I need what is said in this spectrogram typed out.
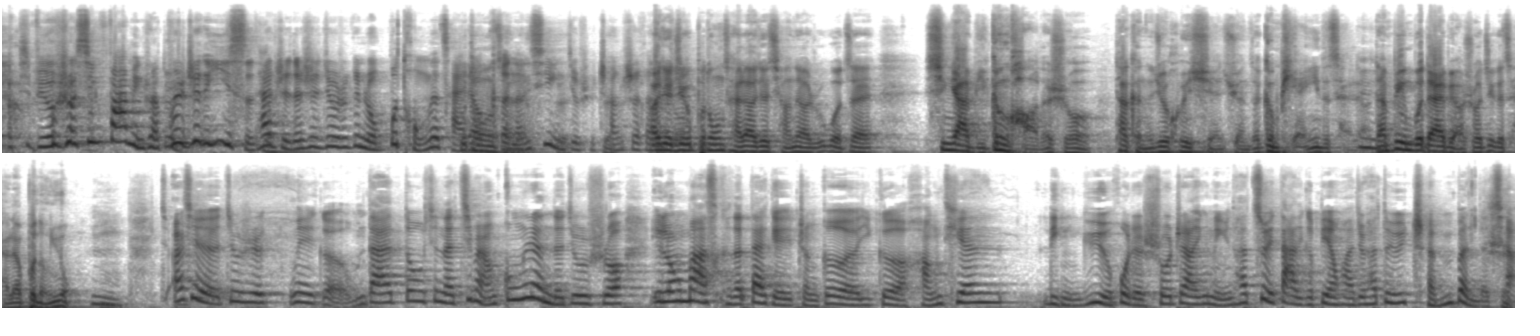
比如说新发明出来，不是这个意思。它指的是就是各种不同的材料可能性，就是尝试很。而且这个不同材料就强调，如果在性价比更好的时候，它可能就会选选择更便宜的材料，但并不代表说这个材料不能用。嗯，而且就是那个我们大家都现在基本上公认的，就是说，Elon Musk 他带给整个一个航天。领域或者说这样一个领域，它最大的一个变化就是它对于成本的强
